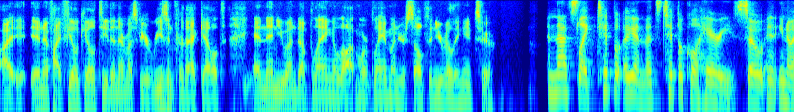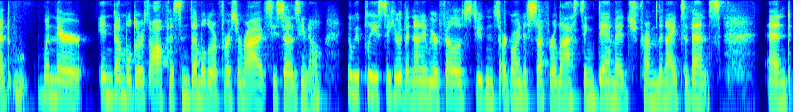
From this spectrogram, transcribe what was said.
I, and if I feel guilty, then there must be a reason for that guilt. And then you end up laying a lot more blame on yourself than you really need to. And that's like typical again, that's typical Harry. So, you know, when they're in Dumbledore's office and Dumbledore first arrives, he says, you know, you'll be pleased to hear that none of your fellow students are going to suffer lasting damage from the night's events. And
